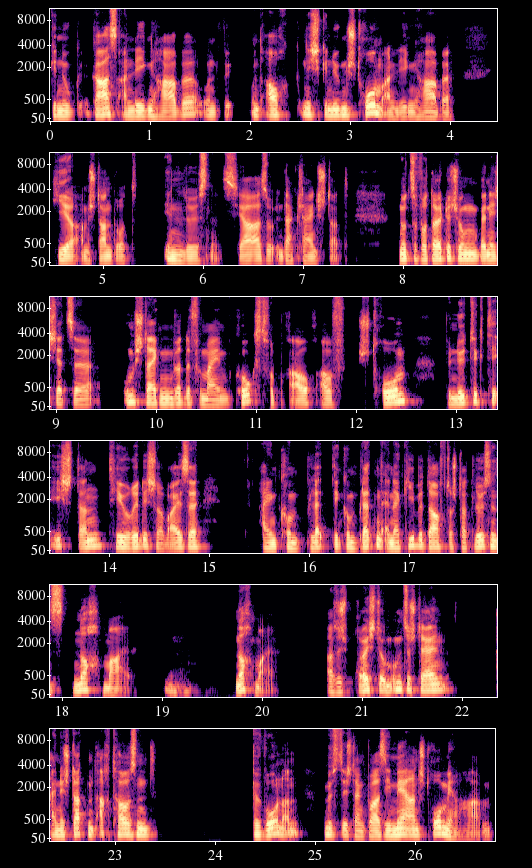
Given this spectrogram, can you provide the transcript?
genug Gasanliegen habe und, und auch nicht genügend Stromanliegen habe hier am Standort in Lösnitz, ja, also in der Kleinstadt. Nur zur Verdeutlichung, wenn ich jetzt äh, umsteigen würde von meinem Koksverbrauch auf Strom, benötigte ich dann theoretischerweise komplett, den kompletten Energiebedarf der Stadt Lösnitz nochmal. Mhm. Nochmal. Also ich bräuchte, um umzustellen, eine Stadt mit 8000 Bewohnern, müsste ich dann quasi mehr an Strom hier haben.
